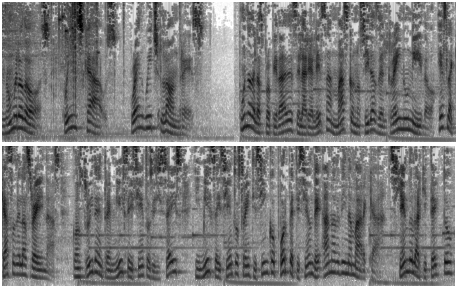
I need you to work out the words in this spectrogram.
Número 2. Queen's House, Greenwich, Londres. Una de las propiedades de la realeza más conocidas del Reino Unido es la Casa de las Reinas, construida entre 1616 y 1635 por petición de Ana de Dinamarca, siendo el arquitecto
